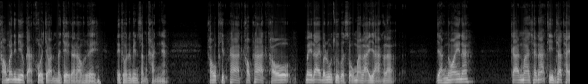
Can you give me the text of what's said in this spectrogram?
เขาไม่ได้มีโอกาสโคจรมาเจอกับเราเลย ในทัวร์นาเมนต์สำคัญเนี่ยเขาผิดพลาดเขาพลาดเขาไม่ได้บรรลุจุดประสงค์มาหลายอย่างแล้ว อย่างน้อยนะ การมาชนะทีมชาติไทย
